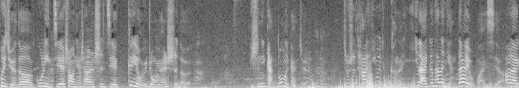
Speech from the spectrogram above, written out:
会觉得《孤岭街少年杀人事件》更有一种原始的，使你感动的感觉。嗯，就是他，因为可能一来跟他的年代有关系，二来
